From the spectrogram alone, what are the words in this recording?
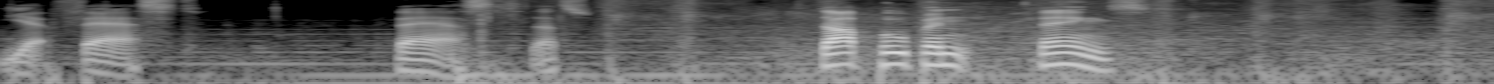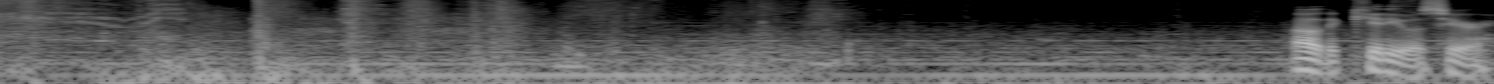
Yeah, fast. Fast. That's... Stop pooping things. Oh, the kitty was here.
